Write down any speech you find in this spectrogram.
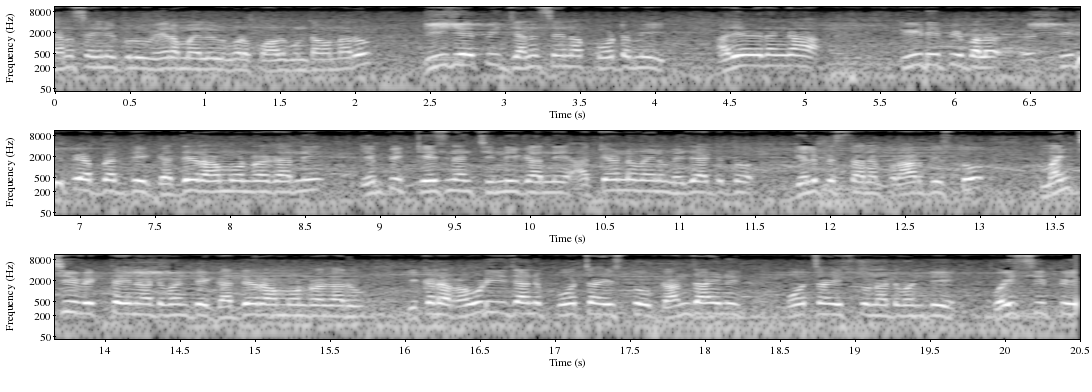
జన సైనికులు వీర మహిళలు కూడా పాల్గొంటా ఉన్నారు. బీజేపీ జనసేన కూటమి అదేవిధంగా టీడీపీ బల టీడీపీ అభ్యర్థి గద్దె రామ్మోహన్ రావు గారిని ఎంపీ కేసినాని చిన్ని గారిని అఖండమైన మెజార్టీతో గెలిపిస్తానని ప్రార్థిస్తూ మంచి వ్యక్తి అయినటువంటి గద్దె రామ్మోహన్ రావు గారు ఇక్కడ రౌడీజాన్ని ప్రోత్సహిస్తూ గంజాయిని ప్రోత్సహిస్తున్నటువంటి వైసీపీ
